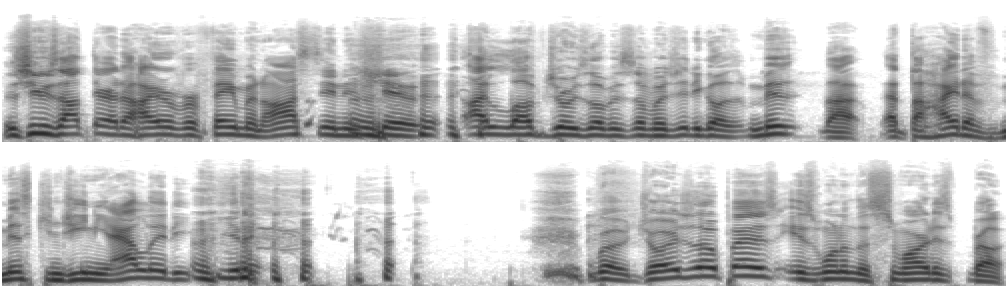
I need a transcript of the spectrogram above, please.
And she was out there at the height of her fame in Austin and shit. I love George Lopez so much. And he goes, Miss, at the height of Miss Congeniality, You know. Bro, George Lopez is one of the smartest. Bro,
